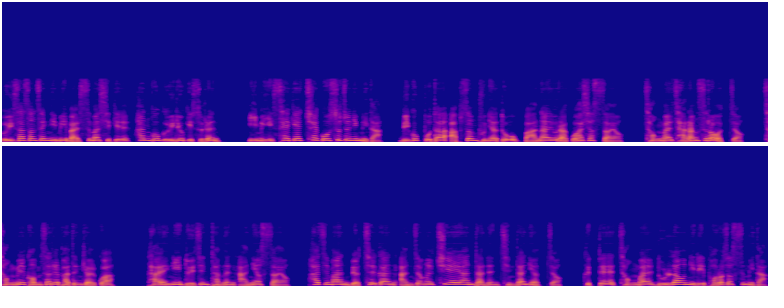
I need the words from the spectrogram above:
의사 선생님이 말씀하시길 한국 의료기술은 이미 세계 최고 수준입니다. 미국보다 앞선 분야도 많아요 라고 하셨어요. 정말 자랑스러웠죠. 정밀 검사를 받은 결과 다행히 뇌진탕은 아니었어요. 하지만 며칠간 안정을 취해야 한다는 진단이었죠. 그때 정말 놀라운 일이 벌어졌습니다.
